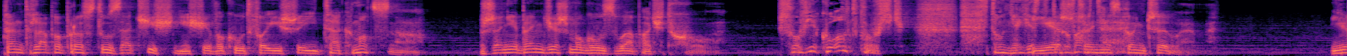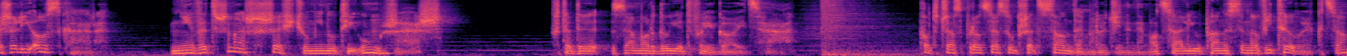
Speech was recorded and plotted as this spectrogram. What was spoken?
Pętla po prostu zaciśnie się wokół twojej szyi tak mocno, że nie będziesz mógł złapać tchu. Człowieku, odpuść! To nie jest Jeszcze nie skończyłem. Jeżeli Oskar nie wytrzymasz sześciu minut i umrzesz, wtedy zamorduje twojego ojca. Podczas procesu przed sądem rodzinnym ocalił pan synowi tyłek, co?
